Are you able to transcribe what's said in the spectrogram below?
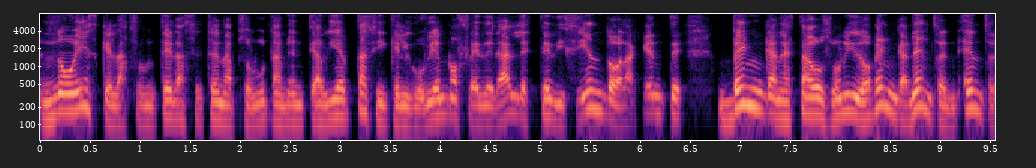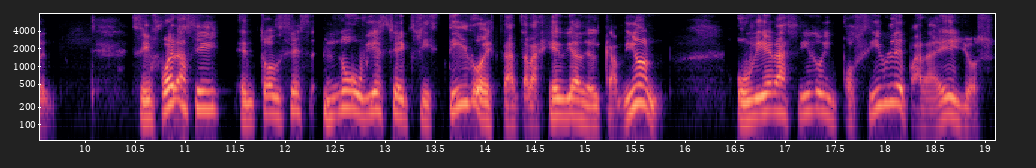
No es que las fronteras estén absolutamente abiertas y que el gobierno federal le esté diciendo a la gente, vengan a Estados Unidos, vengan, entren, entren. Si fuera así, entonces no hubiese existido esta tragedia del camión. Hubiera sido imposible para ellos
